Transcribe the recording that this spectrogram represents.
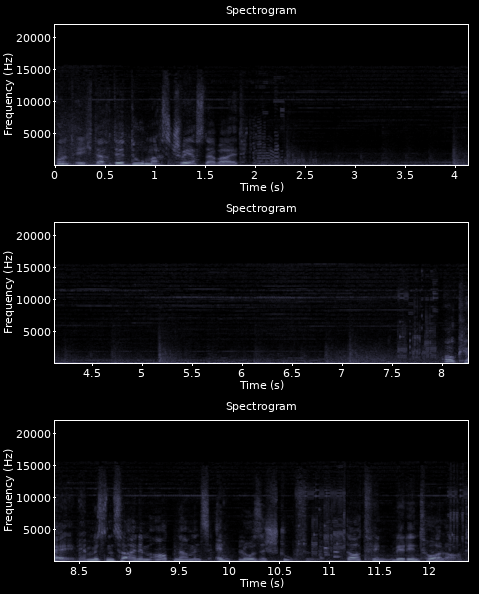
Und ich dachte, du machst Schwerstarbeit. Okay, wir müssen zu einem Ort namens Endlose Stufen. Dort finden wir den Torlord.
